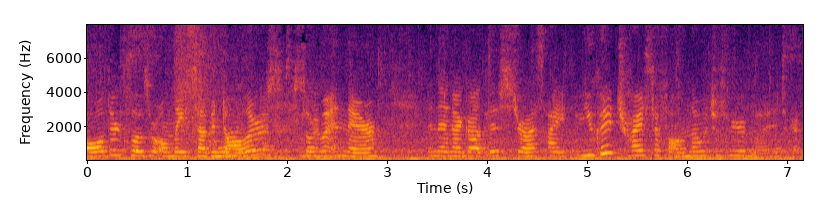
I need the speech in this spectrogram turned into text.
all their clothes were only seven dollars, so we went in there. And then I got this dress. I you couldn't try stuff on though, which was weird, but it's okay.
